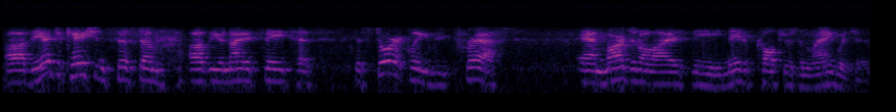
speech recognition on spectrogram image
Uh, the education system of the United States has historically repressed and marginalized the native cultures and languages.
